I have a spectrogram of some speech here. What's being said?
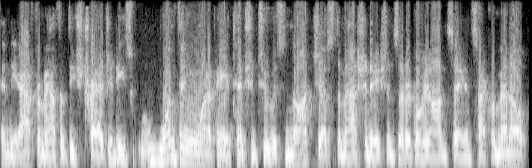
in the aftermath of these tragedies, one thing we want to pay attention to is not just the machinations that are going on, say, in Sacramento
